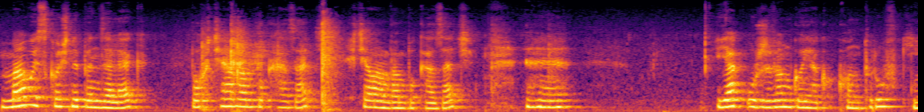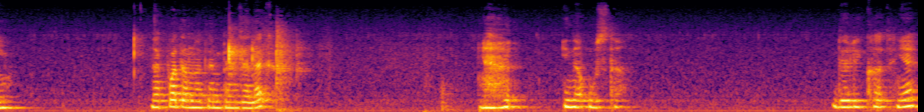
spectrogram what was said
Mały skośny pędzelek, bo chciałam Wam pokazać, chciałam Wam pokazać, jak używam go jako konturówki. Nakładam na ten pędzelek i na usta. Delikatnie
